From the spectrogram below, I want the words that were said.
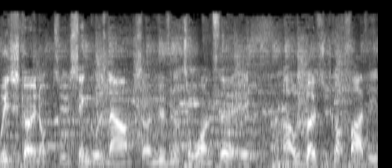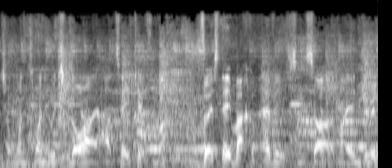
we're just going up to singles now. So we're moving up to 130. Uh, we both just got five each on 120, which is all right. I'll take it for my first day back up heavy since uh, my injury.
